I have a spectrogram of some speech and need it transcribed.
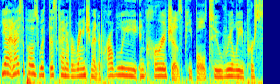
Yeah, and I suppose with this kind of arrangement, it probably encourages people to really pursue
